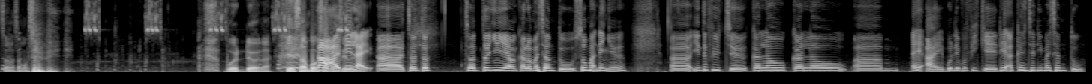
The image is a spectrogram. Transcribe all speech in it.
Sama sambung. Bodoh lah. Okay, sambung Tak sambung. I mean like uh, Contoh Contohnya yang kalau macam tu So maknanya uh, In the future Kalau Kalau um, AI boleh berfikir Dia akan jadi macam tu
